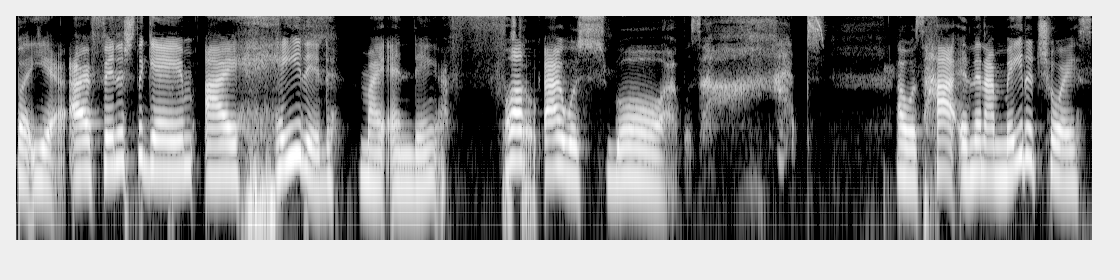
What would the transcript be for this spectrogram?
But yeah, I finished the game. I hated my ending. I fuck I was oh, I was hot. I was hot. And then I made a choice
